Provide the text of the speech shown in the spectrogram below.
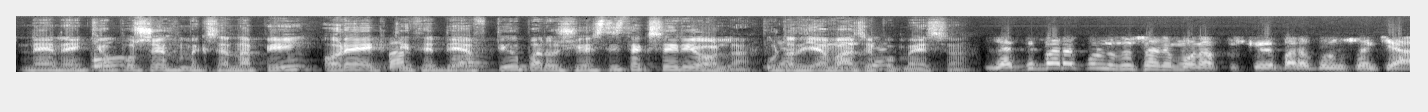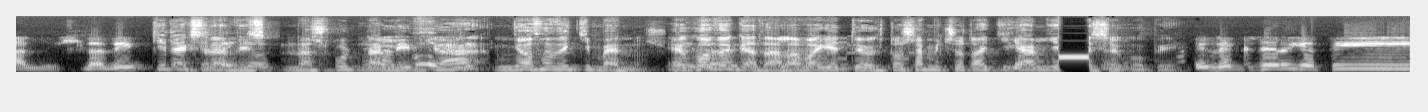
Ναι, ναι, και όπως έχουμε ξαναπεί, ωραία εκτίθενται αυτοί, ο παρουσιαστής τα ξέρει όλα. Που τα διαβάζει από μέσα. Γιατί παρακολουθούσαν μόνο αυτούς και δεν παρακολουθούσαν και άλλους. Δηλαδή, Κοίταξε να δεις, να σου πω την αλήθεια, νιώθω δεκειμένο. Εγώ δεν κατάλαβα γιατί όχι τόσα μυτσοτάκι γάμια έχω πει. Ε, Δεν ξέρω γιατί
